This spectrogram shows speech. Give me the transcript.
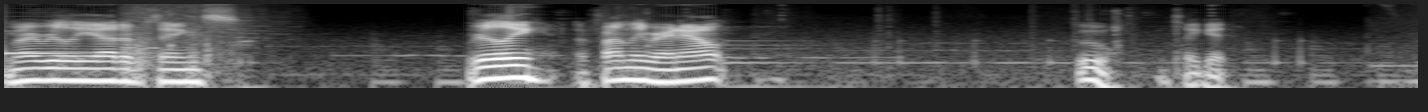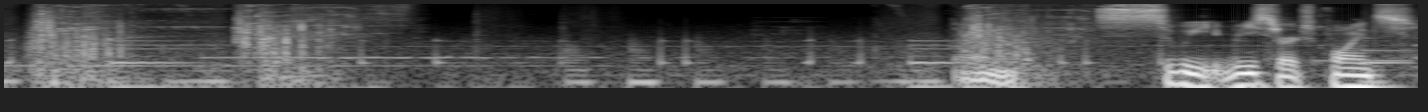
Am I really out of things? Really? I finally ran out? Ooh, I'll take it. Sweet research points.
